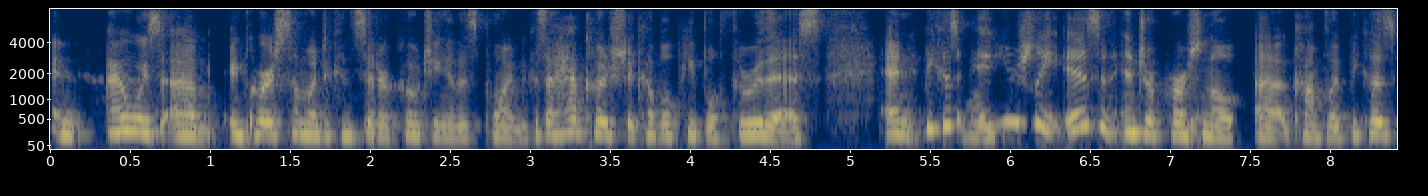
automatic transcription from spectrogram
And I always um, encourage someone to consider coaching at this point because I have coached a couple people through this, and because it usually is an interpersonal uh, conflict. Because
